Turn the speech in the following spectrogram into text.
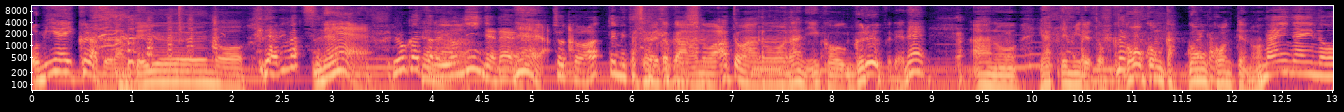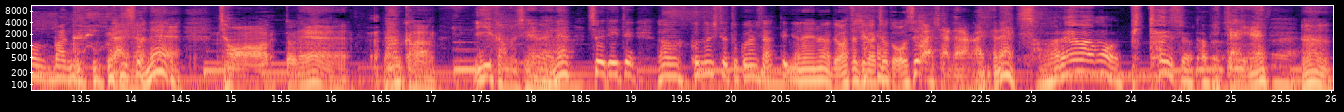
お見合いクラブなんていうのを、やりますねえ。よかったら4人でね、ねえちょっと会ってみたらそれとか、あの、あとはあの、何？こう、グループでね、あの、やってみるとか、合コンか、合コンっていうの？ないないの番組みたいなね。ちょっとね、なんか、いいかもしれないね。それでいて、あこの人とこの人会ってんじゃないの？って私がちょっとお世話したりなんかしてね。それはもうぴったりですよ、多分。みたいね。ええうん。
